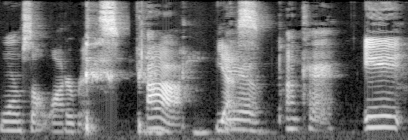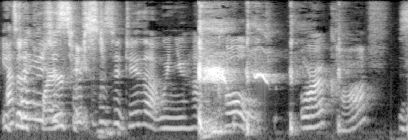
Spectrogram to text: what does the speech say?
Warm salt water rinse. Ah. Yes. ew. Okay. It, it's I an acquired just taste. supposed to do that when you have a cold or a cough.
